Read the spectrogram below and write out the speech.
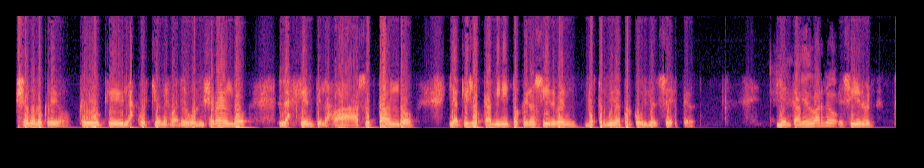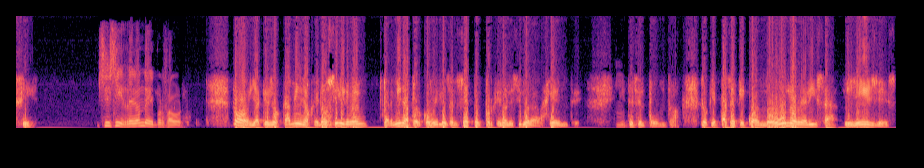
Yo no lo creo, creo que las cuestiones van evolucionando, la gente las va aceptando y aquellos caminitos que no sirven los termina por cubrir el césped. Y en cambio, Eduardo, que sirven, sí. Sí, sí, redonde, por favor. No, y aquellos caminos que no sirven, termina por cubrirlos el césped porque no le sirven a la gente. Mm. Este es el punto. Lo que pasa es que cuando uno realiza leyes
